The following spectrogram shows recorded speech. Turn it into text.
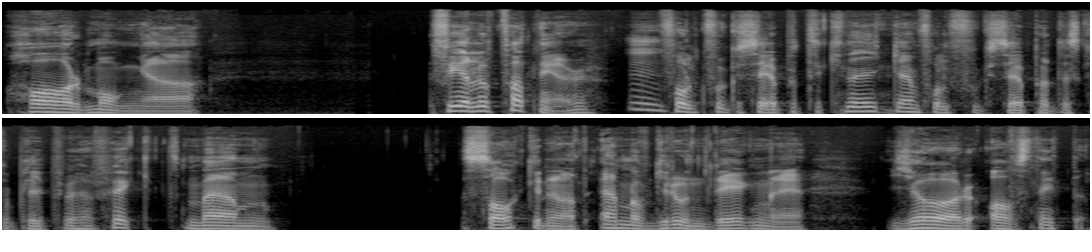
har många fel uppfattningar. Mm. Folk fokuserar på tekniken, folk fokuserar på att det ska bli perfekt. Men saken är att en av grundreglerna är gör avsnittet.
